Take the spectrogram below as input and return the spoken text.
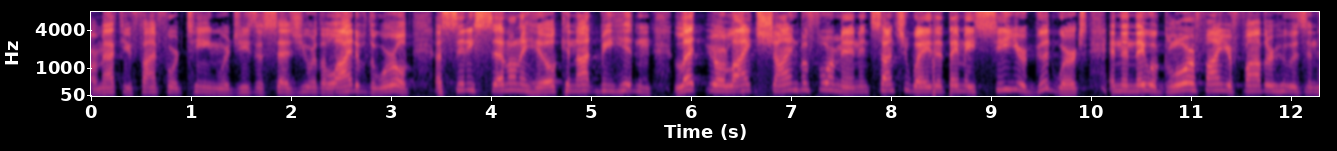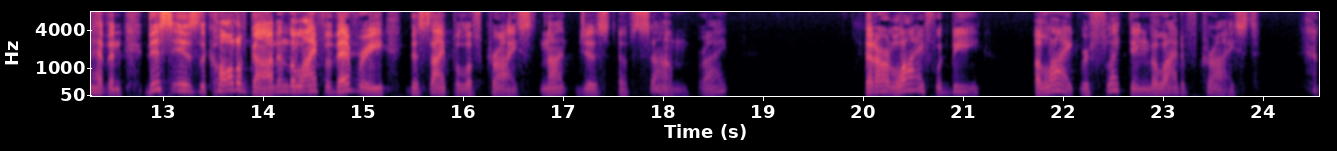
Or Matthew 5:14 where Jesus says, "You are the light of the world. A city set on a hill cannot be hidden. Let your light shine before men in such a way that they may see your good works and then they will glorify your Father who is in heaven." This is the call of God in the life of every disciple of Christ, not just of some, right? That our life would be a light reflecting the light of Christ.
